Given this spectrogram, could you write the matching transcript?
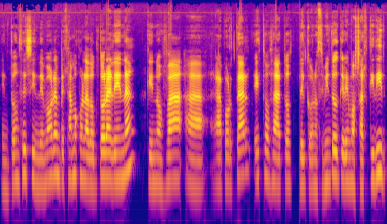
Entonces, sin demora, empezamos con la doctora Elena, que nos va a aportar estos datos del conocimiento que queremos adquirir.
